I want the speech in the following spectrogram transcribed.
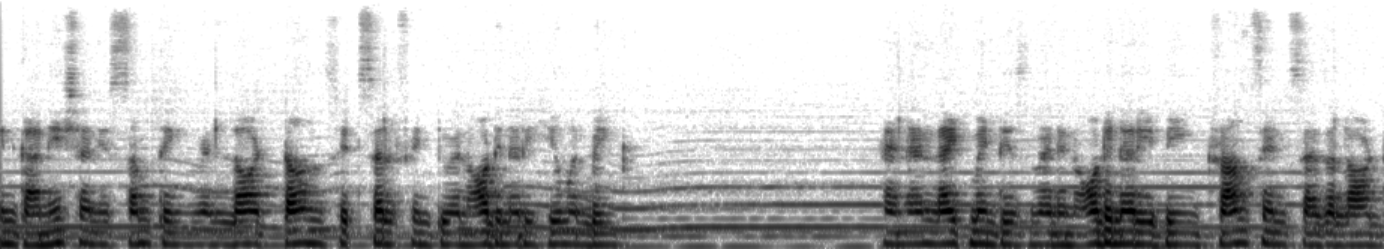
Incarnation is something when Lord turns itself into an ordinary human being. And enlightenment is when an ordinary being transcends as a Lord.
